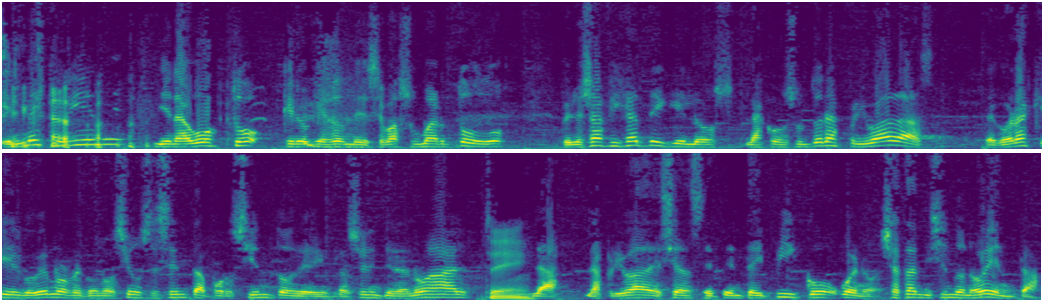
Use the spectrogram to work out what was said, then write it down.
el mes que viene y en agosto creo que es donde se va a sumar todo. Pero ya fíjate que los, las consultoras privadas, ¿te acordás que el gobierno reconocía un 60% de inflación interanual? Sí. Las, las privadas decían 70 y pico. Bueno, ya están diciendo 90.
